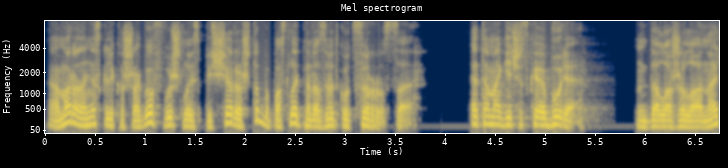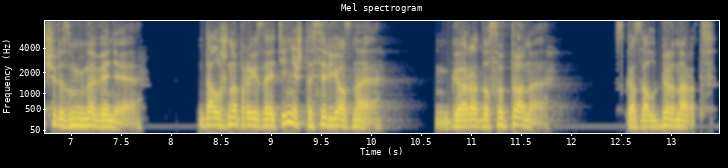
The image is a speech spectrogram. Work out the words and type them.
Амара на несколько шагов вышла из пещеры, чтобы послать на разведку Цирруса. «Это магическая буря», — доложила она через мгновение. «Должно произойти нечто серьёзное». «Гора до Сутана», — сказал Бернард.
